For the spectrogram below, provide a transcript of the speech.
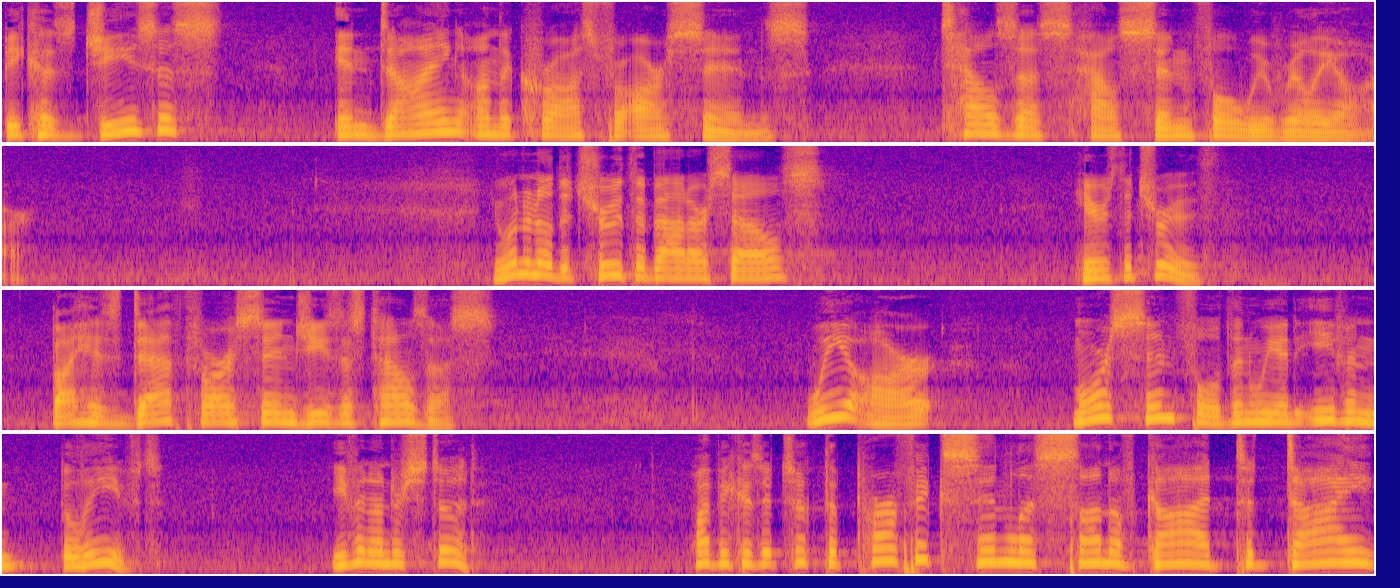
Because Jesus, in dying on the cross for our sins, tells us how sinful we really are. You want to know the truth about ourselves? Here's the truth by his death for our sin, Jesus tells us we are more sinful than we had even believed, even understood. Why? Because it took the perfect, sinless Son of God to die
